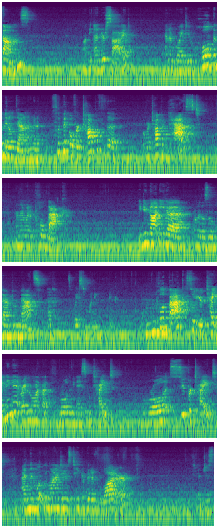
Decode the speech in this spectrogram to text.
thumbs on the underside and I'm going to hold the middle down. I'm going to flip it over top of the, over top and past, and then I'm going to pull back. You do not need a one of those little bamboo mats. Ugh, it's a waste of money, I think. Mm-hmm. Pull it back so you're tightening it, right? We want that roll to be nice and tight. Roll it super tight. And then what we want to do is take a bit of water and just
